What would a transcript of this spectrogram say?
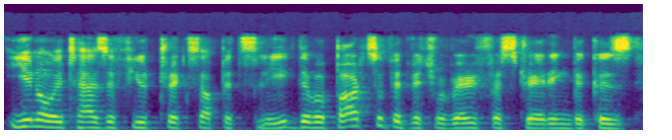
you know, it has a few tricks up its sleeve. There were parts of it which were very frustrating because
